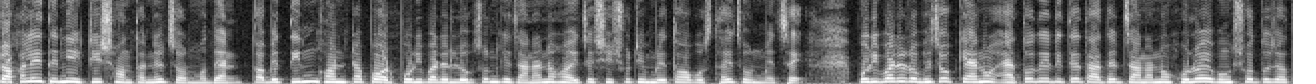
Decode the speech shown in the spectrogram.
সকালেই তিনি একটি সন্তানের জন্ম দেন। তবে তিন ঘণ্টা পর পরিবারের লোকজনকে জানানো হয় যে শিশুটি মৃত অবস্থায় জন্মেছে। পরিবারের অভিযোগ, কেন এত দেরিতে তাদের জানানো হলো এবং সদ্যজাত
